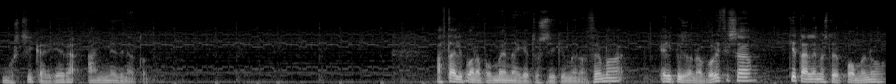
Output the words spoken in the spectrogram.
μουσική καριέρα αν είναι δυνατόν. Αυτά λοιπόν από μένα για το συγκεκριμένο θέμα. Ελπίζω να βοήθησα και τα λέμε στο επόμενο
